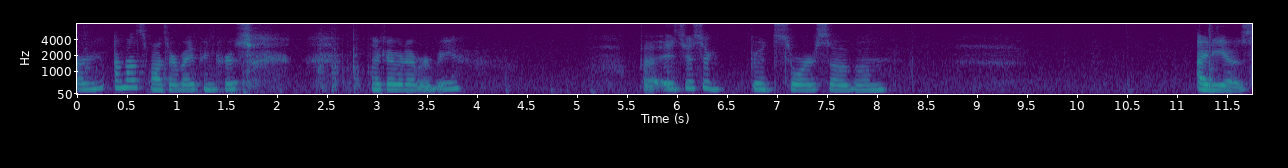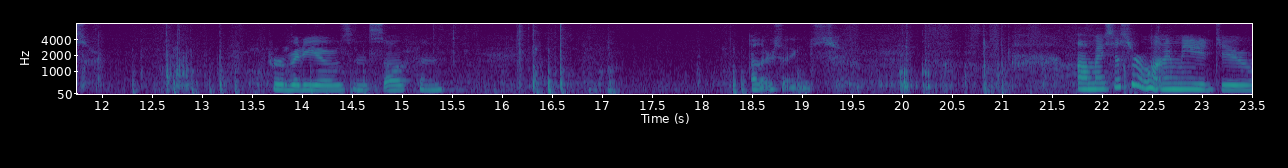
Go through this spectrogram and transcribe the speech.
Sorry, I'm not sponsored by Pinterest like I would ever be. But it's just a good source of um, ideas for videos and stuff and other things. Um, my sister wanted me to do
